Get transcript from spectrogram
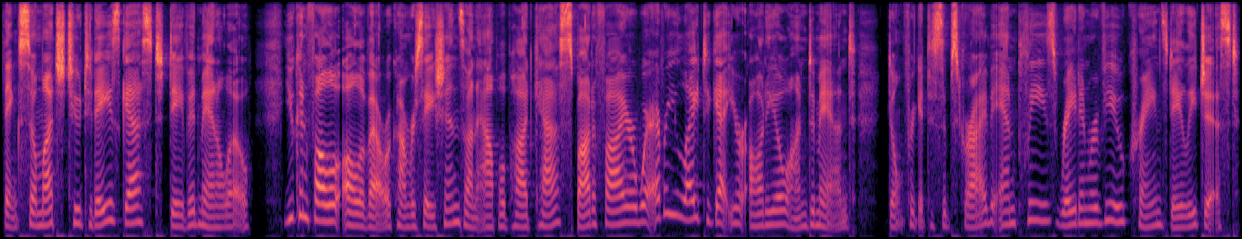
Thanks so much to today's guest, David Manilow. You can follow all of our conversations on Apple Podcasts, Spotify, or wherever you like to get your audio on demand. Don't forget to subscribe and please rate and review Crain's Daily Gist.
